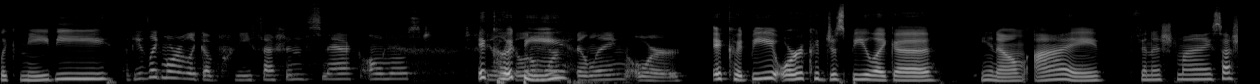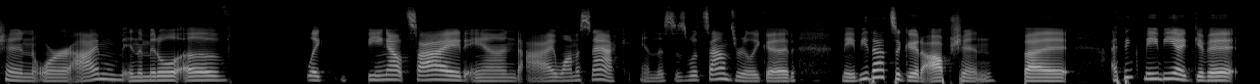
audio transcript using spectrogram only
like, maybe Are these like more of like a pre-session snack almost? It like could a more be. filling, or it could be, or it could just be like a, you know, I finished my session or I'm in the middle of like being outside and I want a snack and this is what sounds really good. Maybe that's a good option, but I think maybe I'd give it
